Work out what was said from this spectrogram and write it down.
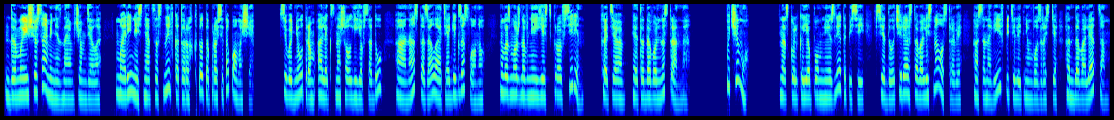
«Да мы еще сами не знаем, в чем дело. Марине снятся сны, в которых кто-то просит о помощи. Сегодня утром Алекс нашел ее в саду, а она сказала о тяге к заслону. Возможно, в ней есть кровь сирен, хотя это довольно странно. Почему? Насколько я помню из летописей, все дочери оставались на острове, а сыновей в пятилетнем возрасте отдавали отцам.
